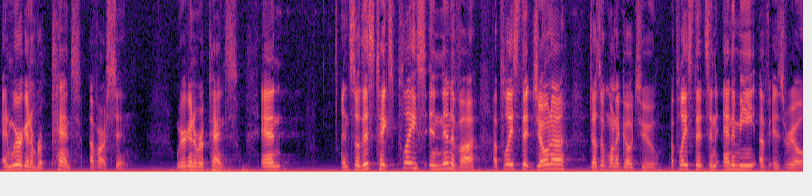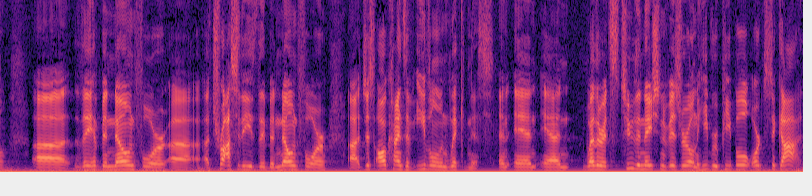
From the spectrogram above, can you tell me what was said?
and we're going to repent of our sin. We're going to repent. And and so this takes place in Nineveh, a place that Jonah doesn't want to go to, a place that's an enemy of Israel. Uh, they have been known for uh, atrocities. They've been known for uh, just all kinds of evil and wickedness, and, and, and whether it's to the nation of Israel and the Hebrew people or to God.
